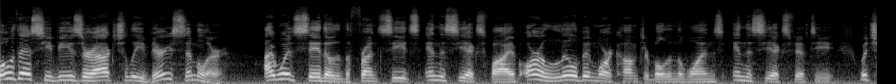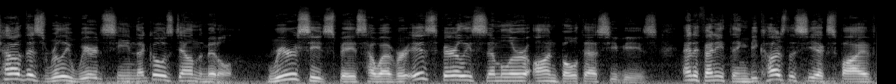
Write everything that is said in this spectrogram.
both SUVs are actually very similar. I would say though that the front seats in the CX-5 are a little bit more comfortable than the ones in the CX-50, which have this really weird seam that goes down the middle. Rear seat space, however, is fairly similar on both SUVs, and if anything, because the CX-5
